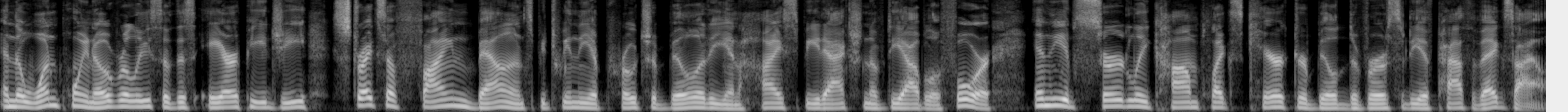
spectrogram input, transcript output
and the 1.0 release of this ARPG strikes a fine balance between the approachability and high speed action of Diablo 4 and the absurdly complex character build diversity of Path of Exile.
